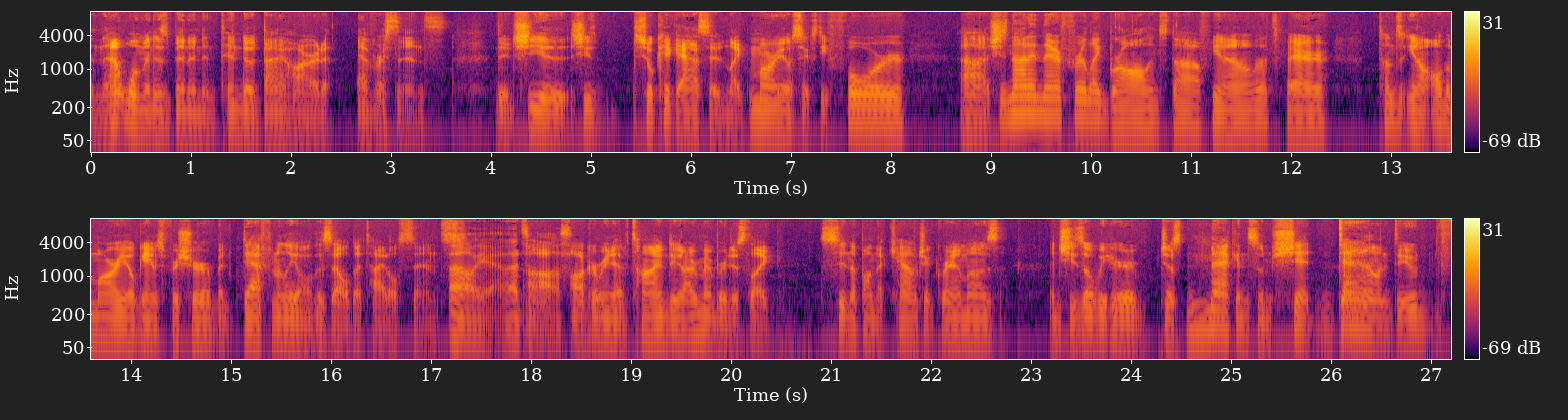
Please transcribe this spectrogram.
And that woman has been a Nintendo diehard ever since. Dude, she is she's she'll kick ass at like Mario 64. Uh, she's not in there for like brawl and stuff, you know. That's fair. Tons, of, you know, all the Mario games for sure, but definitely all the Zelda titles since. Oh yeah, that's Uh, awesome. Ocarina of Time, dude. I remember just like sitting up on the couch at grandma's, and she's over here just macking some shit down, dude. F-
